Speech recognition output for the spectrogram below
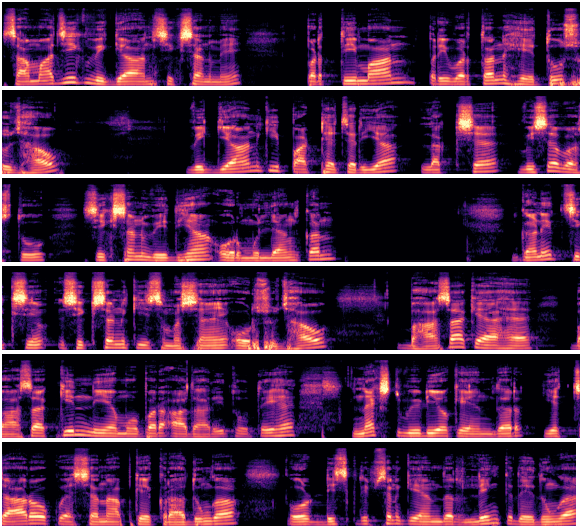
सामाजिक विज्ञान शिक्षण में प्रतिमान परिवर्तन हेतु सुझाव, विज्ञान की पाठ्यचर्या, लक्ष्य विषय वस्तु शिक्षण विधियाँ और मूल्यांकन, गणित शिक्षण की समस्याएँ और सुझाव भाषा क्या है? भाषा किन नियमों पर आधारित होते हैं? नेक्स्ट वीडियो के अंदर ये चारों क्वेश्चन आपके करा दूँगा और डिस्क्रिप्शन के अंदर लिंक दे दूँगा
